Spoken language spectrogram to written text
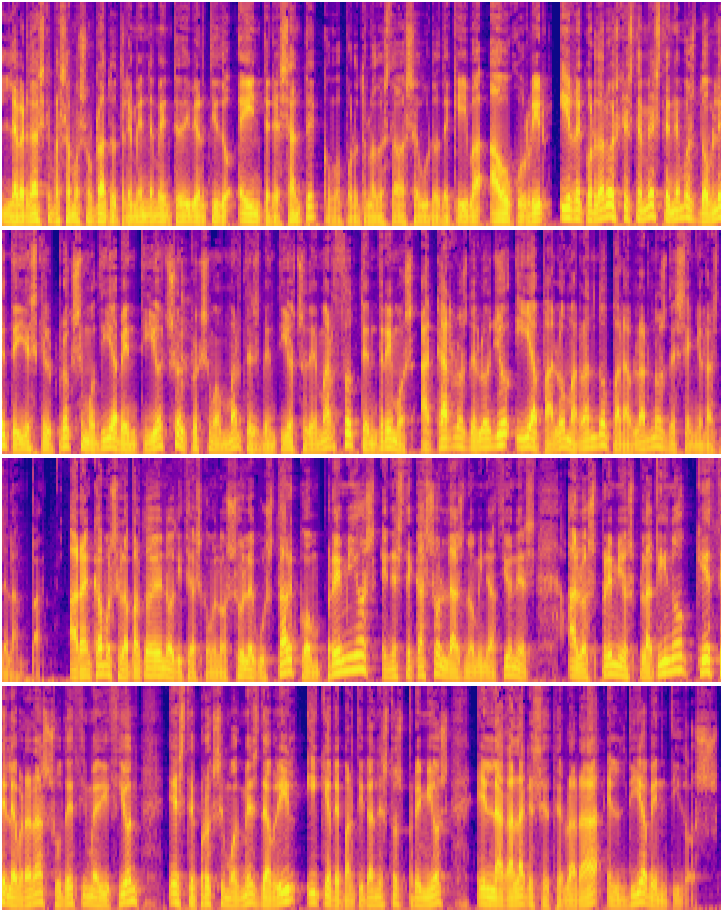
La verdad es que pasamos un rato tremendamente divertido e interesante, como por otro lado estaba seguro de que iba a ocurrir. Y recordaros que este mes tenemos doblete y es que el próximo día 28, el próximo martes 28 de marzo, tendremos a Carlos del Hoyo y a Paloma Rando para hablarnos de Señoras de Lampa. Arrancamos el apartado de noticias como nos suele gustar con premios, en este caso las nominaciones a los premios Platino que celebrarán su décima edición este próximo mes de abril y que repartirán estos premios en la gala que se celebrará el día 22.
